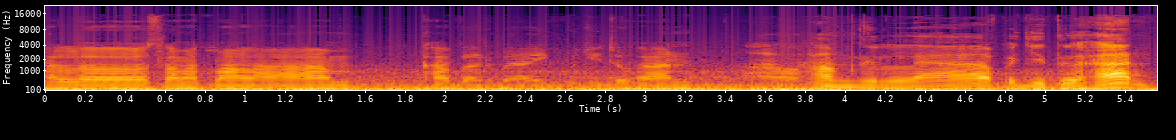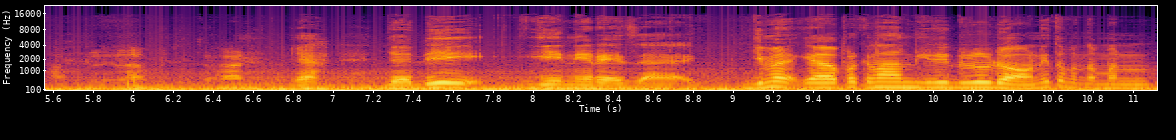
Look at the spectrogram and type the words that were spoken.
Halo, selamat malam. Kabar baik, puji Tuhan. Alhamdulillah, puji Tuhan. Alhamdulillah, puji Tuhan. Ya, jadi gini Reza, gimana ya perkenalan diri dulu dong. Ini teman-teman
